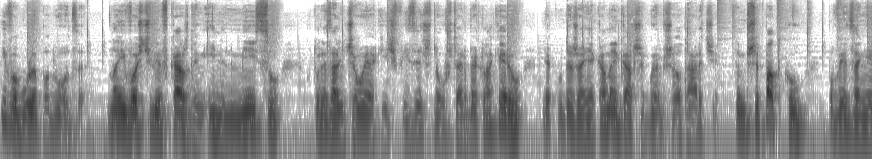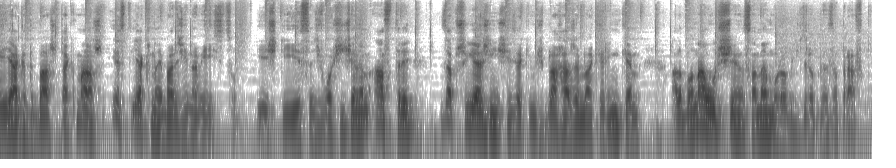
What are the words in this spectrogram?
i w ogóle podłodze. No i właściwie w każdym innym miejscu, które zaliczyło jakiś fizyczny uszczerbek lakieru, jak uderzenie kamyka czy głębsze otarcie. W tym przypadku powiedzenie jak dbasz, tak masz jest jak najbardziej na miejscu. Jeśli jesteś właścicielem Astry, zaprzyjaźnij się z jakimś blacharzem lakiernikiem albo naucz się samemu robić drobne zaprawki.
